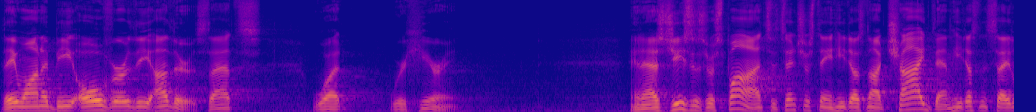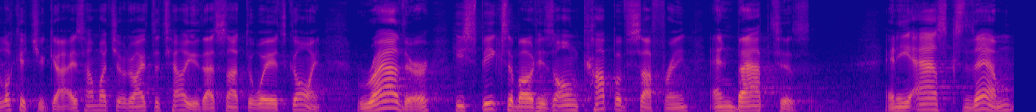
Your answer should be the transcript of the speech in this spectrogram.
They want to be over the others. That's what we're hearing. And as Jesus responds, it's interesting, he does not chide them. He doesn't say, Look at you guys, how much do I have to tell you? That's not the way it's going. Rather, he speaks about his own cup of suffering and baptism. And he asks them,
